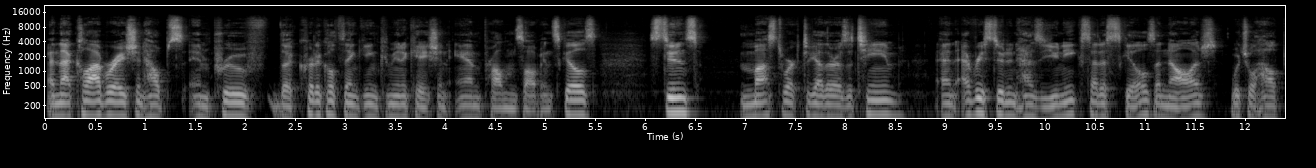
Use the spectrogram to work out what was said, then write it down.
And that collaboration helps improve the critical thinking, communication, and problem solving skills. Students must work together as a team, and every student has a unique set of skills and knowledge which will help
